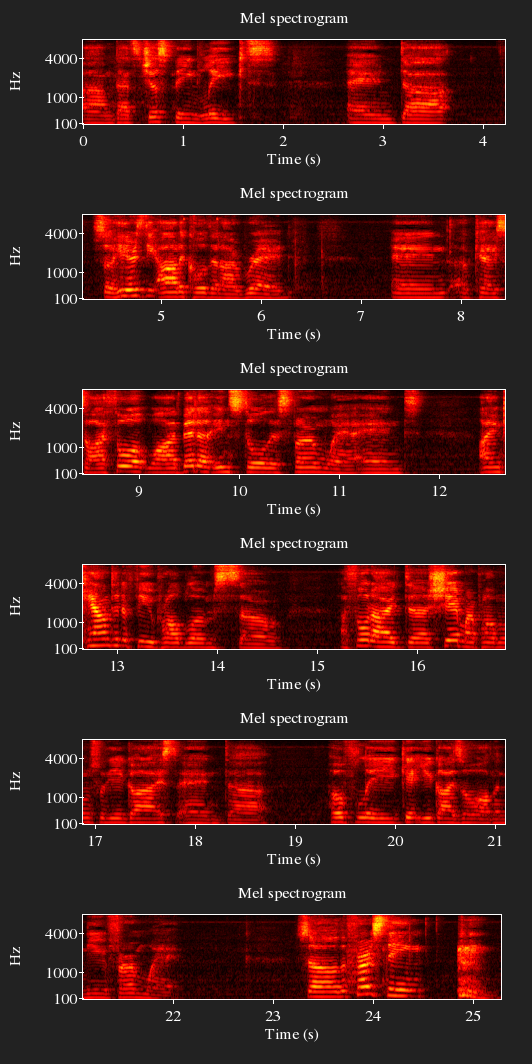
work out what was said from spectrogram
um, that's just been leaked and uh, so here's the article that I read and okay so I thought well I better install this firmware and I encountered a few problems so I thought I'd uh, share my problems with you guys and uh, hopefully get you guys all on the new firmware. So the first thing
